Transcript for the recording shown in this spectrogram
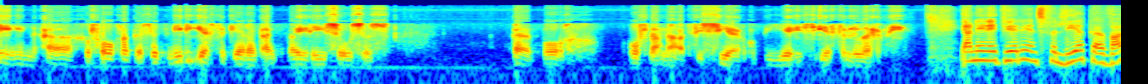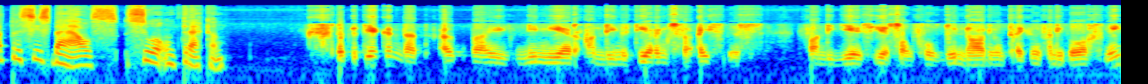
en uh gevolglik is dit nie die eerste keer dat uit by resources uh, borg of dan 'n adviseur op die JSE verloor nie. Ja nee net weer eens verleke wat presies behels so onttrekking. Dit beteken dat ook by nie meer aan die noteringsvereistes van die JSE sal voldoen na die onttrekking van die borg nie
